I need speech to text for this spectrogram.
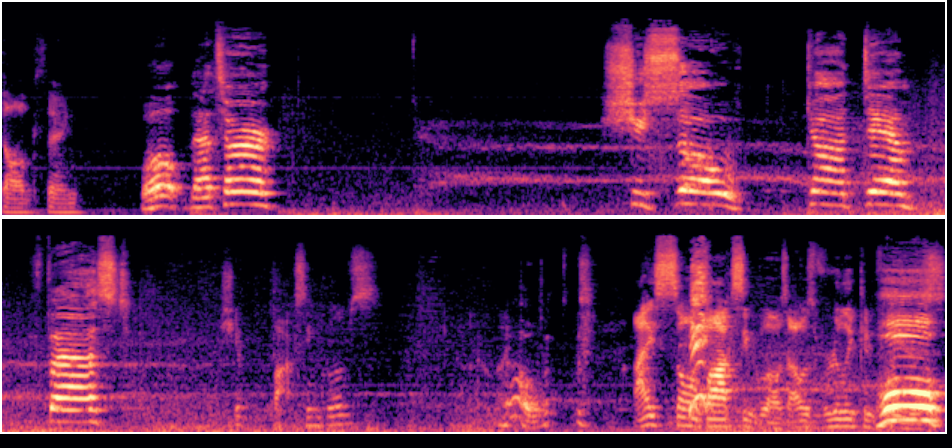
dog thing. Well, that's her. She's so goddamn fast. Does she have boxing gloves? Never. No. Oh, I saw boxing gloves. I was really confused. Whoa!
